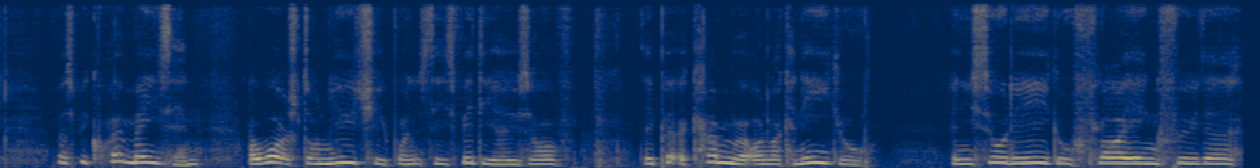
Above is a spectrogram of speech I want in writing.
It must be quite amazing. I watched on YouTube once these videos of they put a camera on like an eagle and you saw the eagle flying through the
